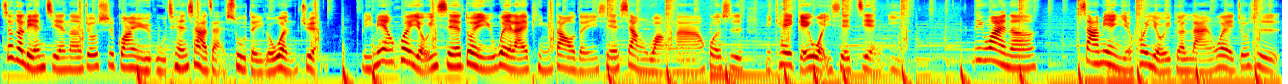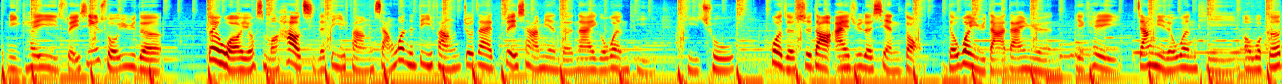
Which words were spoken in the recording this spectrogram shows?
这个连接呢，就是关于五千下载数的一个问卷，里面会有一些对于未来频道的一些向往啊，或者是你可以给我一些建议。另外呢，下面也会有一个栏位，就是你可以随心所欲的对我有什么好奇的地方、想问的地方，就在最下面的那一个问题提出，或者是到 IG 的线动的问与答单元，也可以将你的问题，呃，我隔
